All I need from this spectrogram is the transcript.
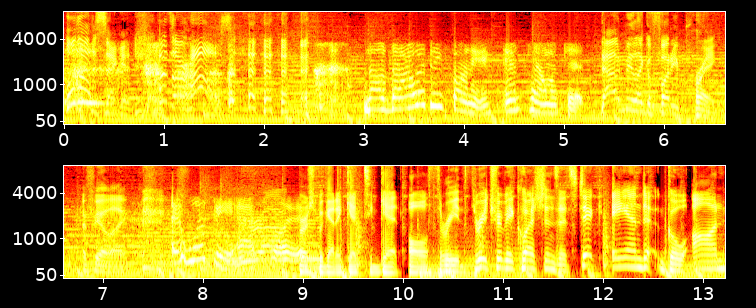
hold on a second, that's our house. Now that would be funny and talented. that would be like a funny prank. I feel like. It would be actually. First, we got to get to get all three the three trivia questions that stick and go on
